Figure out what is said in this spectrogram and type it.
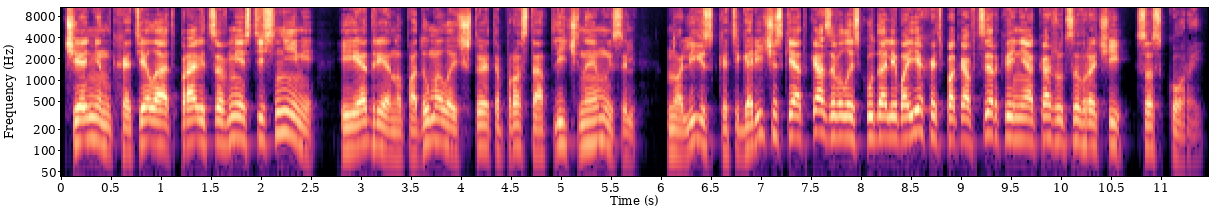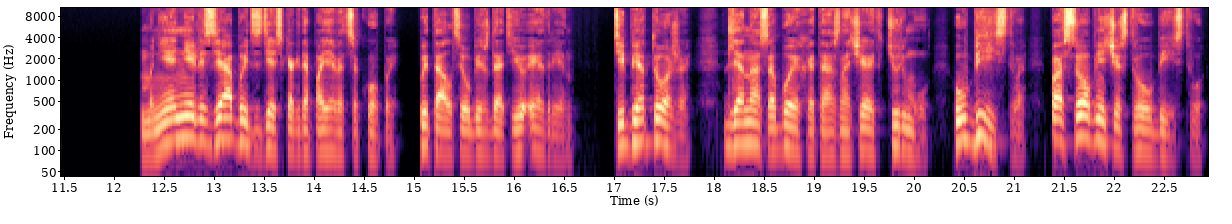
Ченнинг хотела отправиться вместе с ними, и Эдриану подумалось, что это просто отличная мысль, но Лиз категорически отказывалась куда-либо ехать, пока в церкви не окажутся врачи со скорой. «Мне нельзя быть здесь, когда появятся копы», — пытался убеждать ее Эдриан. «Тебе тоже. Для нас обоих это означает тюрьму. Убийство. Пособничество убийству.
